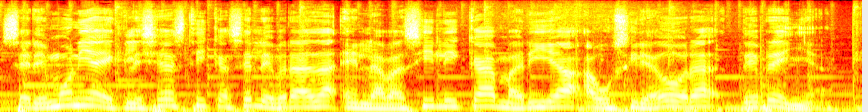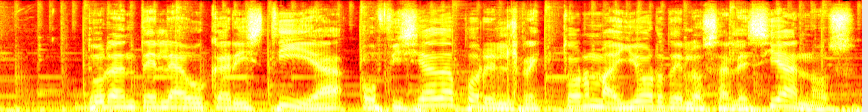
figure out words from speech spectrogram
ceremonia eclesiástica celebrada en la Basílica María Auxiliadora de Breña. Durante la Eucaristía, oficiada por el rector mayor de los Salesianos,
